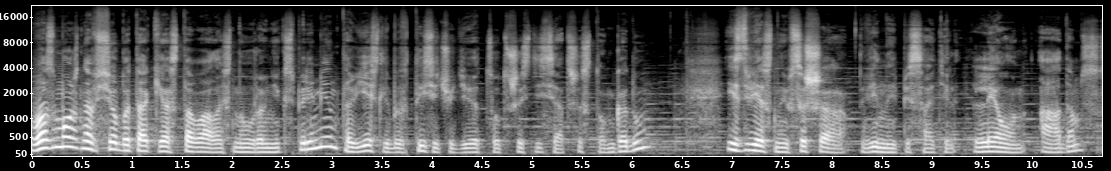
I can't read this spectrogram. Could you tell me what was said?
Возможно, все бы так и оставалось на уровне экспериментов, если бы в 1966 году известный в США винный писатель Леон Адамс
